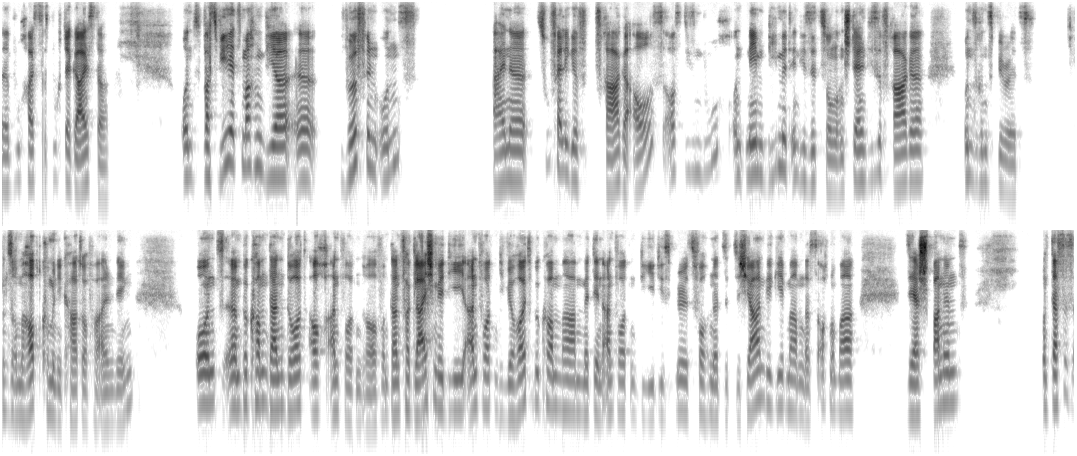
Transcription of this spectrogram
äh, Buch heißt das Buch der Geister. Und was wir jetzt machen, wir äh, würfeln uns eine zufällige Frage aus aus diesem Buch und nehmen die mit in die Sitzung und stellen diese Frage unseren Spirits, unserem Hauptkommunikator vor allen Dingen und äh, bekommen dann dort auch Antworten drauf. Und dann vergleichen wir die Antworten, die wir heute bekommen haben, mit den Antworten, die die Spirits vor 170 Jahren gegeben haben. Das ist auch nochmal sehr spannend. Und das ist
